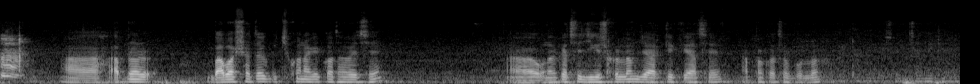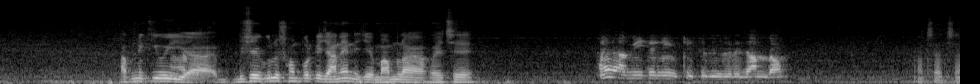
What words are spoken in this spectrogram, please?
হ্যাঁ। আপনার বাবার সাথেও কিছুক্ষণ আগে কথা হয়েছে। ওনার কাছে জিজ্ঞেস করলাম যে আর কে কে আছে আপনার কথা বলল। আপনি কি ওই বিষয়গুলো সম্পর্কে জানেন? যে মামলা হয়েছে। হ্যাঁ আমি এটা নিয়ে কিছুদিন ধরে জানলাম। আচ্ছা আচ্ছা।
